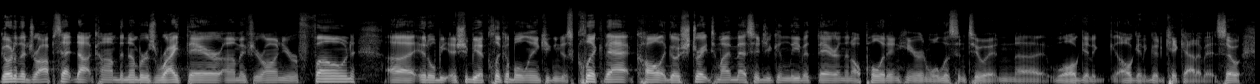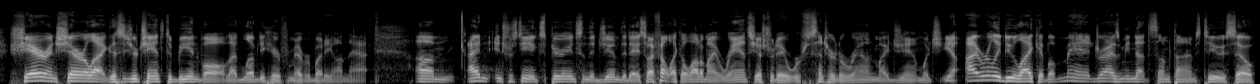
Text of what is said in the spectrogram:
Go to the dropset.com. The number's right there. Um, if you're on your phone, uh, it'll be it should be a clickable link. You can just click that, call it, go straight to my message. You can leave it there, and then I'll pull it in here and we'll listen to it, and uh, we'll all get a I'll get a good kick out of it. So share and share alike. This is your chance to be involved. I'd love to hear from everybody on that. Um, I had an interesting experience in the gym today, so I felt like a lot of my rants yesterday were centered around my gym, which you know I really do like it, but man, it drives me nuts sometimes too. So.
